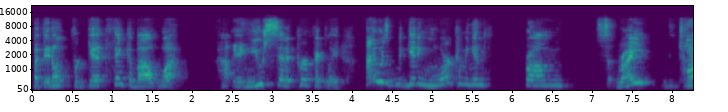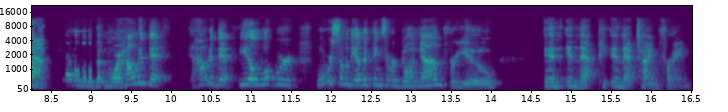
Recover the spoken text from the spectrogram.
but they don't forget, think about what? How, and you said it perfectly. I was getting more coming in from right talking yeah. a little bit more. How did that how did that feel? What were what were some of the other things that were going on for you in in that in that time frame?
